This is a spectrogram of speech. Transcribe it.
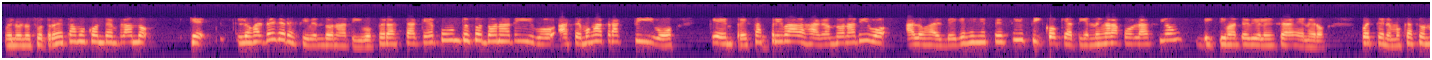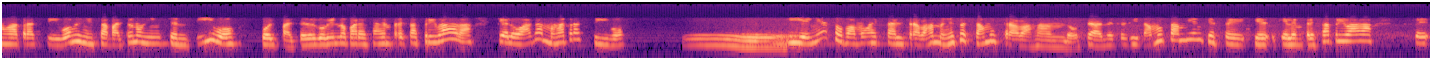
Bueno, nosotros estamos contemplando que los albergues reciben donativos, pero hasta qué punto esos donativos hacemos atractivos que empresas privadas hagan donativos a los albergues en específico que atienden a la población víctimas de violencia de género. Pues tenemos que hacer unos atractivos en esa parte, unos incentivos por parte del gobierno para esas empresas privadas que lo hagan más atractivo. Y en eso vamos a estar trabajando, en eso estamos trabajando. O sea, necesitamos también que, se, que, que la empresa privada se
